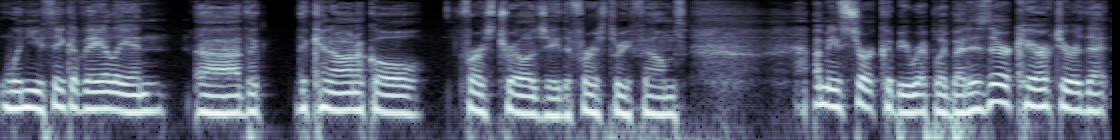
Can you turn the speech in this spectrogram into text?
When you think of Alien, uh, the the canonical first trilogy, the first three films. I mean, sure, it could be Ripley, but is there a character that,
